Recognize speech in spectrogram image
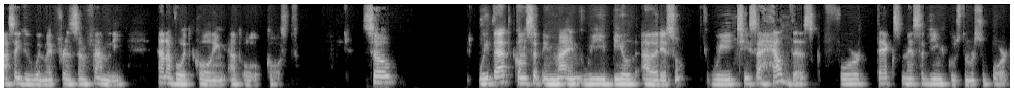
as I do with my friends and family, and avoid calling at all cost. So with that concept in mind, we built Adereso, which is a help desk for text messaging customer support.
